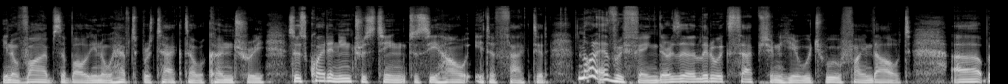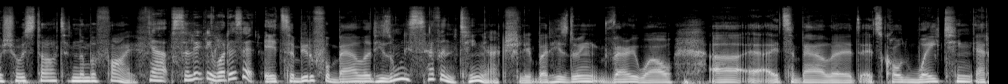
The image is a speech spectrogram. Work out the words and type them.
you know, vibes about you know we have to protect our country. So it's quite an interesting to see how it affected. Not everything. There's a little exception here, which we'll find out. Uh, but shall we start at number five? Yeah, absolutely. What is it? It's a beautiful ballad. He's only 17, actually actually, but he's doing very well. Uh, it's a ballad. It's called Waiting at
